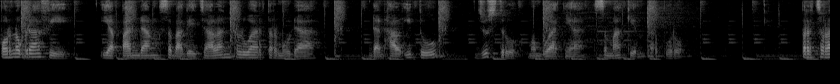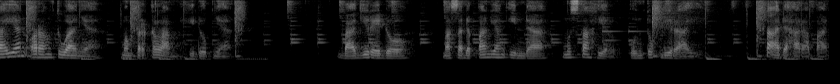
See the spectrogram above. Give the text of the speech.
Pornografi ia pandang sebagai jalan keluar termuda, dan hal itu justru membuatnya semakin terpuruk. Perceraian orang tuanya memperkelam hidupnya. Bagi Redo, masa depan yang indah mustahil untuk diraih. Tak ada harapan.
